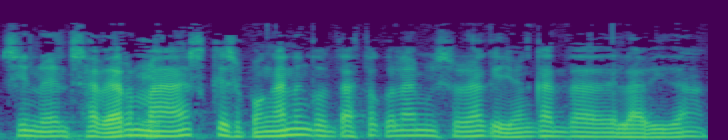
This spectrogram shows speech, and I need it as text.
sino en saber más, que se pongan en contacto con la emisora, que yo encantada de la vida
